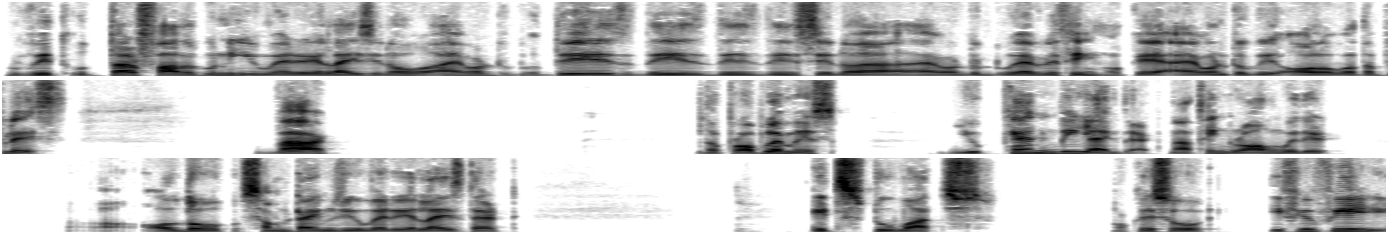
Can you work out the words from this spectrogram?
with Uttar Falguni, you may realize, you know, I want to do this, this, this, this, you know, I want to do everything. Okay. I want to be all over the place. But the problem is you can be like that. Nothing wrong with it although sometimes you may realize that it's too much. Okay, so if you feel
